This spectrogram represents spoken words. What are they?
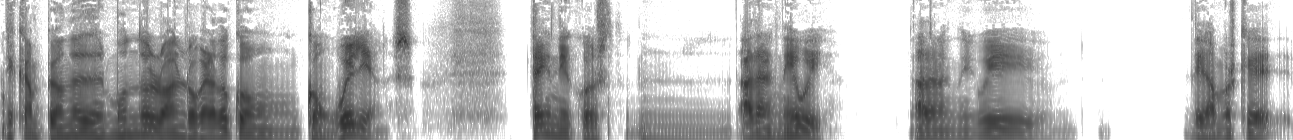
de campeones del mundo lo han logrado con, con Williams. Técnicos, mm, Adam Newey. Adam Newey, digamos que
